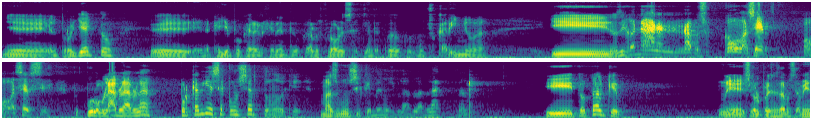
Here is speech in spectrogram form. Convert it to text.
el proyecto. en aquella época era el gerente de Carlos Flores, a quien recuerdo con mucho cariño. Y nos dijo, no, no, no, pues, ¿cómo va a ser? ¿Cómo va a ser? Pues puro bla, bla, bla. Porque había ese concepto, ¿no? De que más música y menos bla, bla, bla. Y total que eh, se lo presentamos también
